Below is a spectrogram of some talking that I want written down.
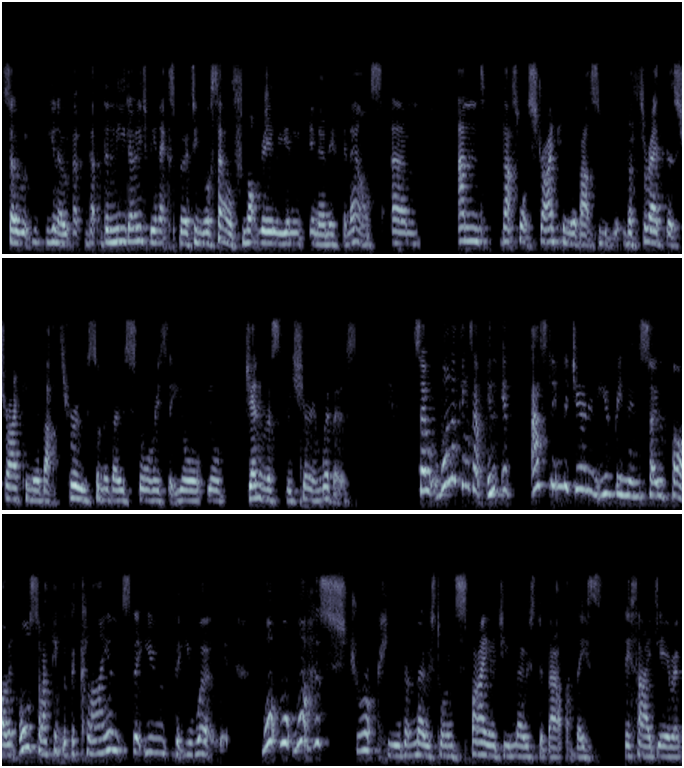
So, you know, uh, the need only to be an expert in yourself, not really in, in anything else. Um, and that's what's striking me about some, the thread that's striking me about through some of those stories that you're you're generously sharing with us. So one of the things that in, in, as in the journey that you've been in so far, and also I think with the clients that you that you work with, what what what has struck you the most or inspired you most about this this idea of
